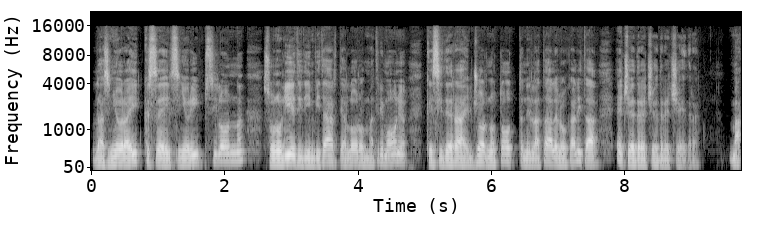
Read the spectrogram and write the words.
la signora X e il signor Y sono lieti di invitarti al loro matrimonio che si terrà il giorno tot nella tale località, eccetera, eccetera, eccetera. Ma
